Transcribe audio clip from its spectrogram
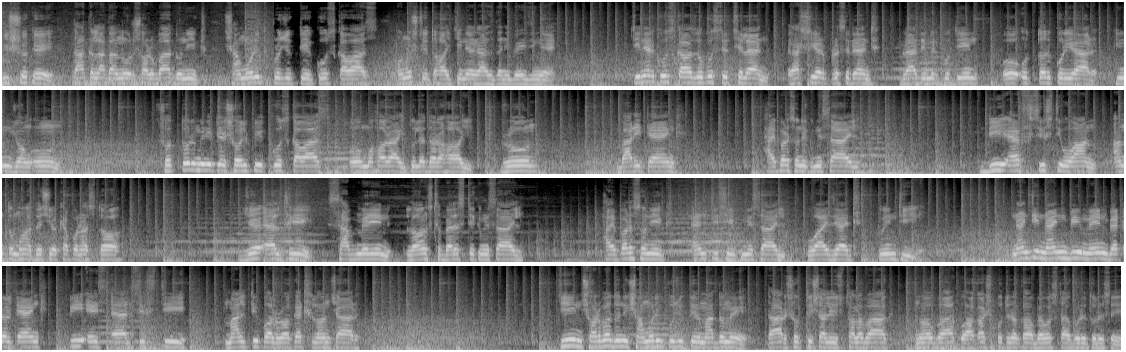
বিশ্বকে তাক লাগানোর সর্বাধুনিক সামরিক প্রযুক্তির কুচকাওয়াজ অনুষ্ঠিত হয় চীনের রাজধানী বেইজিংয়ে। চীনের কুচকাওয়াজ উপস্থিত ছিলেন রাশিয়ার প্রেসিডেন্ট ভ্লাদিমির পুতিন ও উত্তর কোরিয়ার কিম জং উন সত্তর মিনিটের শৈল্পিক কুচকাওয়াজ ও মহড়ায় তুলে ধরা হয় ড্রোন, বাড়ি tank hypersonic missile DF sixty one আন্তঃমহাদেশীয় ক্ষেপণাস্ত্র JL three submarine launched ballistic missile hypersonic antiship missile YZ twenty ninety nine B main battle tank PHL sixty multiple rocket launcher চীন সর্বাধুনিক সামরিক প্রযুক্তির মাধ্যমে তার শক্তিশালী স্থলভাগ নৌবাগ ও আকাশ প্রতিরক্ষা ব্যবস্থা গড়ে তুলেছে।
